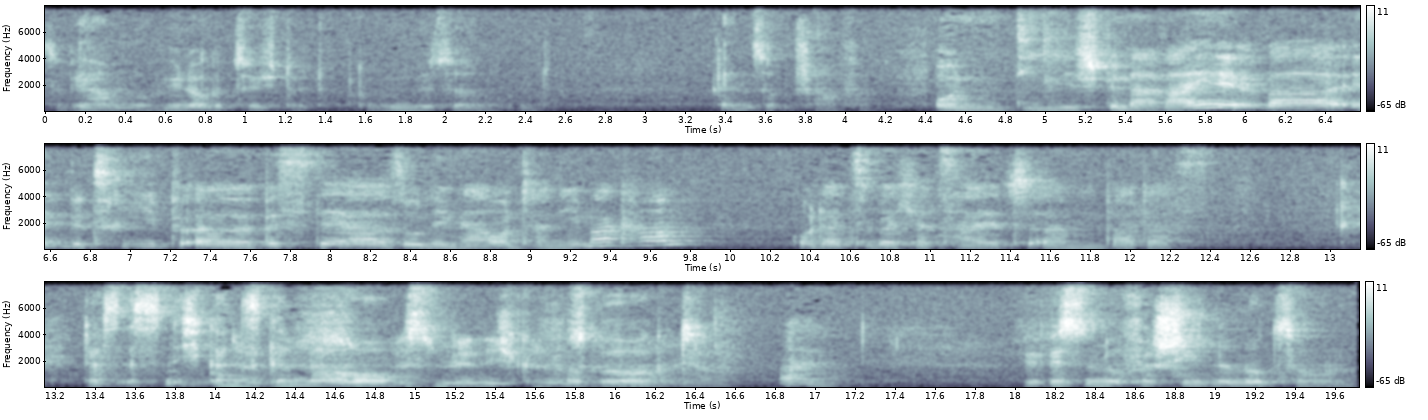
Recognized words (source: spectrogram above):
Also wir haben nur Hühner gezüchtet, Gemüse und Gänse und Schafe. Und die Spinnerei war in Betrieb, äh, bis der Solinger Unternehmer kam? Oder zu welcher Zeit ähm, war das? Das ist nicht ganz ja, genau wissen wir nicht ganz verbirgt. Genau, ja. Ah, ja. Wir wissen nur verschiedene Nutzungen.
